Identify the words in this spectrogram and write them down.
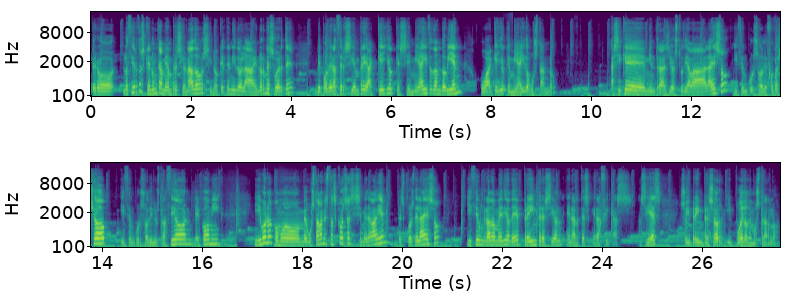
pero lo cierto es que nunca me han presionado, sino que he tenido la enorme suerte de poder hacer siempre aquello que se me ha ido dando bien o aquello que me ha ido gustando. Así que mientras yo estudiaba la ESO, hice un curso de Photoshop, hice un curso de ilustración, de cómic, y bueno, como me gustaban estas cosas y se me daba bien, después de la ESO, hice un grado medio de preimpresión en artes gráficas. Así es, soy preimpresor y puedo demostrarlo,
